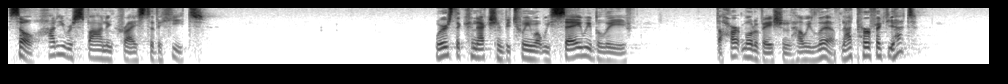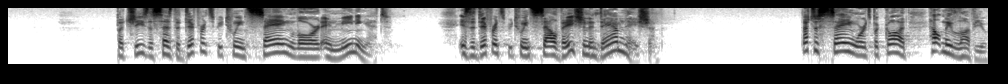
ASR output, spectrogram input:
So, how do you respond in Christ to the heat? Where's the connection between what we say we believe, the heart motivation, and how we live? Not perfect yet. But Jesus says the difference between saying Lord and meaning it is the difference between salvation and damnation. Not just saying words, but God, help me love you.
